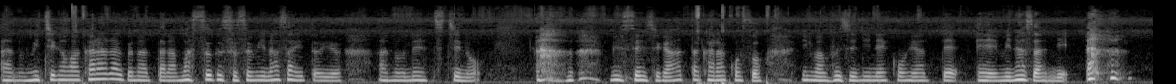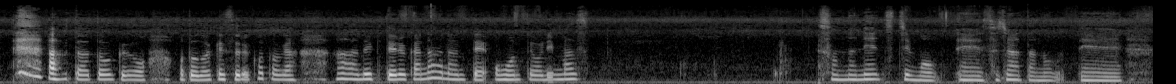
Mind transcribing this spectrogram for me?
あの道が分からなくなったらまっすぐ進みなさいというあの、ね、父の メッセージがあったからこそ今無事にねこうやって、えー、皆さんに アフタートークをお届けすることがあできてるかななんて思っております。そんなね父も、えー、スジャータの、えー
